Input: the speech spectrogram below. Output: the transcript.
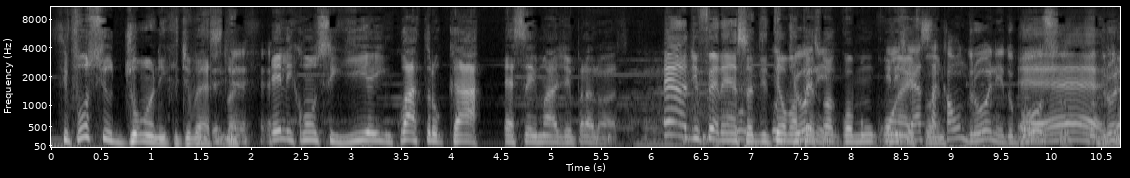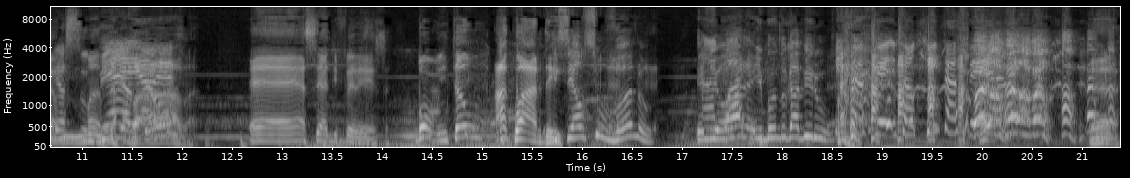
Se fosse o Johnny que tivesse, né, ele conseguia em 4K essa imagem pra nós. É a diferença de ter O uma Johnny, pessoa comum com Ele iPhone. ia sacar um drone do bolso, É, o drone ia subir até... bala. É, essa é a diferença. Bom, então aguardem. E se é o Silvano, ele Agora- olha e manda o Gabiru. Quinta-feira, então, quinta-feira. Vai lá, vai lá. É.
